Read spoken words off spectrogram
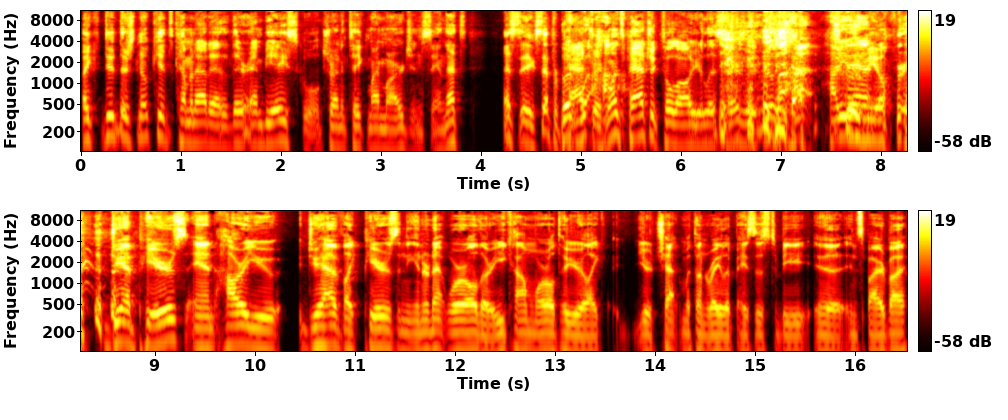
like dude there's no kids coming out of their mba school trying to take my margins saying that's that's the, except for But patrick. how- once patrick told all your listeners it really how, how do you screwed me over. do you have peers? And how are you do you have like peers in the internet world or ecom world who you're like you're chatting with on a regular basis to be uh, inspired by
